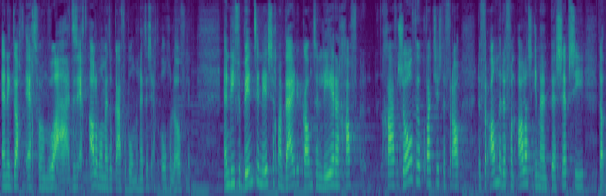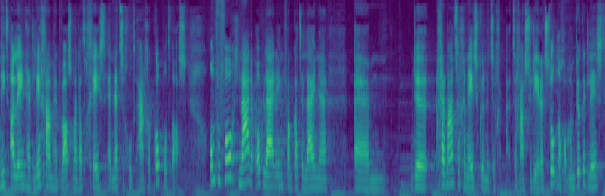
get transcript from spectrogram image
En ik dacht echt van, wauw, het is echt allemaal met elkaar verbonden. Het is echt ongelooflijk. En die verbindenis, zeg maar, beide kanten leren, gaf, gaven zoveel kwartjes. De, ver, de veranderde van alles in mijn perceptie. Dat niet alleen het lichaam het was, maar dat de geest er net zo goed aan gekoppeld was. Om vervolgens na de opleiding van Katelijne um, de Germaanse geneeskunde te, te, gaan studeren. Het stond nog op mijn bucketlist.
